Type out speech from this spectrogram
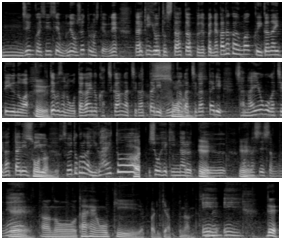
うん、前回先生もねおっしゃってましたよね。大企業とスタートアップでやっぱりなかなかうまくいかないっていうのは、ええ、例えばそのお互いの価値観が違ったり文化が違ったり社内用語が違ったりっていうそういうところが意外と障壁になるっていうお話でしたもんね、え、あの大変大きいやっぱりギャップなんですね。で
